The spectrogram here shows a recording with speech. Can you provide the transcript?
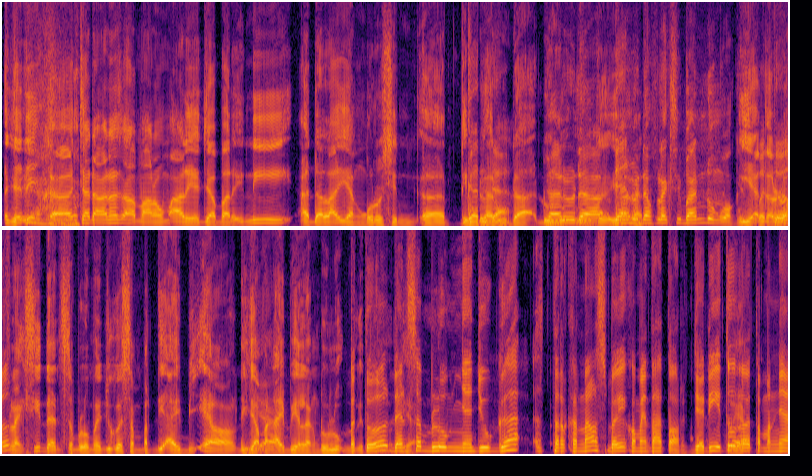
Jadi eh, cadangan almarhum Arya Jabar ini adalah yang ngurusin eh, tim Garuda. Garuda, dulu Garuda gitu ya. Garuda kan? Fleksi Bandung waktu Iya itu. Betul. Garuda Fleksi dan sebelumnya juga sempat di IBL di zaman Iya. IBL yang dulu. Betul gitu. dan Iya. sebelumnya juga terkenal sebagai komentator. Jadi itu Iya. eh, temannya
